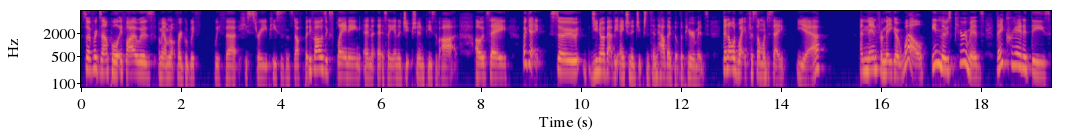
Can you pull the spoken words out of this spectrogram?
So, for example, if I was, I mean, I'm not very good with with uh, history pieces and stuff, but if I was explaining an, uh, say, an Egyptian piece of art, I would say, okay, so do you know about the ancient Egyptians and how they built the pyramids? Then I would wait for someone to say, yeah. And then from there you go, well, in those pyramids, they created these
